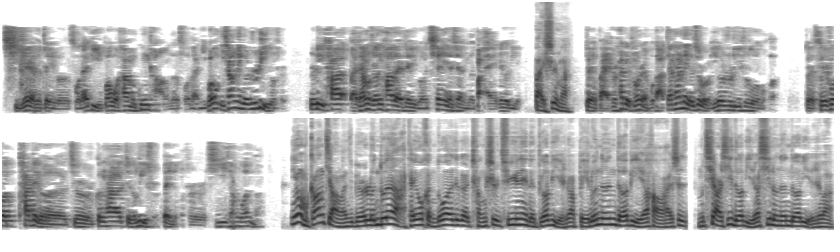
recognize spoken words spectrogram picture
企业的这个所在地，包括他们工厂的所在，你包括你像那个日立就是日立，它百太阳神它在这个千叶县的百这个地方，百市嘛，对百市，它这个城市也不大，但它那个就有一个日立制作所，对，所以说它这个就是跟它这个历史背景是息息相关的。因为我们刚讲了，就比如伦敦啊，它有很多这个城市区域内的德比，是吧？北伦敦德比也好，还是什么切尔西德比，是吧？西伦敦德比，是吧？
